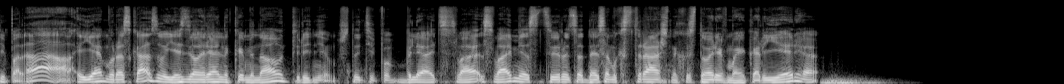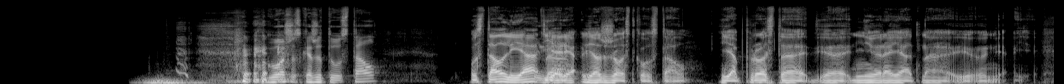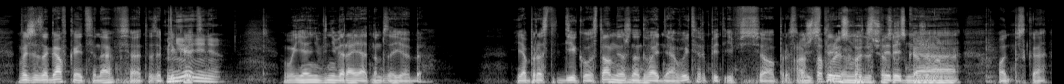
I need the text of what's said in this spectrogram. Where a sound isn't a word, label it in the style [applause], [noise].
Типа, а, и я ему рассказываю, я сделал реально камин перед ним, что типа, блядь, с, ва- с вами ассоциируется одна из самых страшных историй в моей карьере. Гоша, скажи, ты устал? Устал ли я? Да. Я, я жестко устал. Я просто э, невероятно... э, Вы же загавкаете, да, все это запикаете? Не-не-не. Я в невероятном заебе. Я просто дико устал, мне нужно два дня вытерпеть, и все. Просто А что четыре- у меня происходит сейчас? четыре Расскажи дня отпуска.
